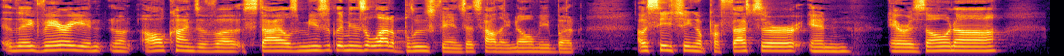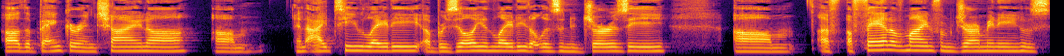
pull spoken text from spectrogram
They vary in uh, all kinds of uh, styles musically. I mean, there's a lot of blues fans. That's how they know me. But I was teaching a professor in Arizona, uh, the banker in China, um, an IT lady, a Brazilian lady that lives in New Jersey, um, a, a, fan of mine from Germany who's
